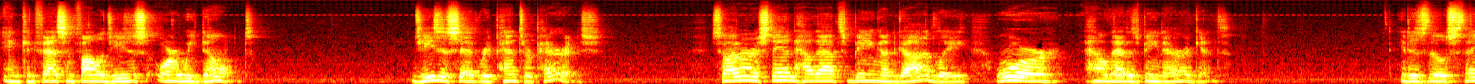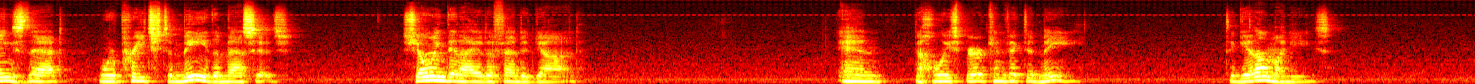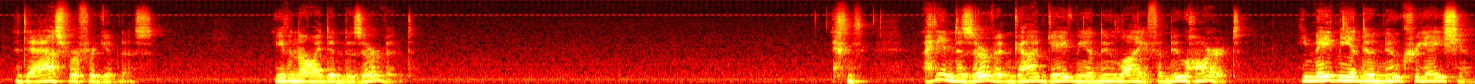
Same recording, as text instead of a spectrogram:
and confess and follow Jesus or we don't. Jesus said, repent or perish. So I don't understand how that's being ungodly or how that is being arrogant. It is those things that were preached to me, the message, showing that I had offended God. And the Holy Spirit convicted me to get on my knees and to ask for forgiveness, even though I didn't deserve it. I didn't deserve it, and God gave me a new life, a new heart. He made me into a new creation,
